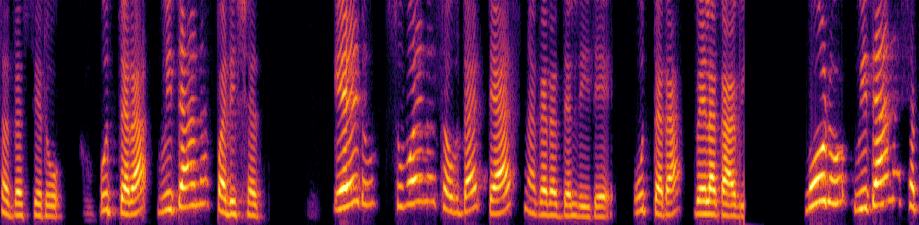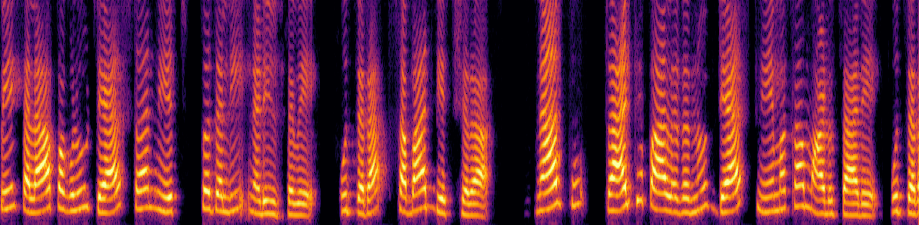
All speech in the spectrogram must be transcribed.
ಸದಸ್ಯರು. ಉತ್ತರ, ವಿಧಾನ ಪರಿಷತ್. ಎರಡು, ಸುವರ್ಣಸೌಧ ಡ್ಯಾಸ್ ನಗರದಲ್ಲಿದೆ. ಉತ್ತರ, ಬೆಳಗಾವಿ. ಮೂರು, ವಿಧಾನಸಭೆ ಕಲಾಪಗಳು ಡ್ಯಾಸ್ನ ನೇತೃತ್ವದಲ್ಲಿ ನಡೆಯುತ್ತವೆ. ಉತ್ತರ, ಸಭಾಧ್ಯಕ್ಷರ. ನಾಲ್ಕು ರಾಜ್ಯಪಾಲರನ್ನು ಡ್ಯಾಸ್ ನೇಮಕ ಮಾಡುತ್ತಾರೆ. ಉತ್ತರ,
